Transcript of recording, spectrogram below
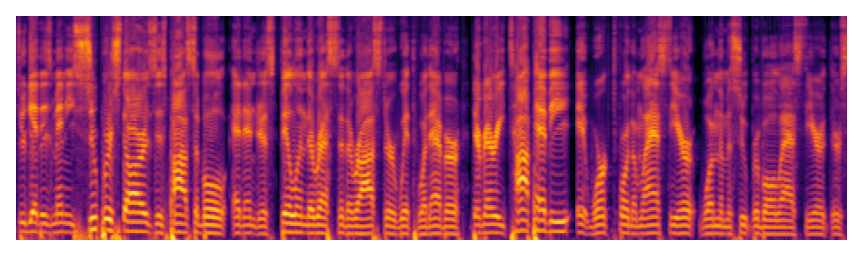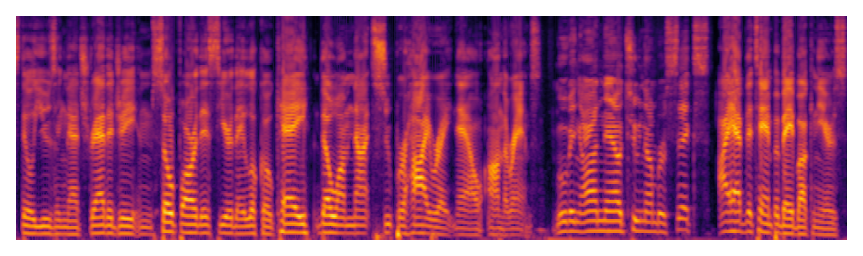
to get as many superstars as possible and then just fill in the rest of the roster with whatever. They're very top heavy. It worked for them last year, won them a Super Bowl last year. They're still using that strategy. And so far this year, they look okay, though I'm not super high right now on the Rams. Moving on now to number six, I have the Tampa Bay Buccaneers.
